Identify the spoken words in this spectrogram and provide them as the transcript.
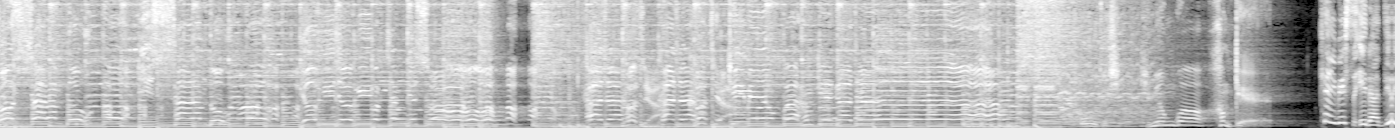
저 사람도 웃고 사람도 웃고 여기저기 벅장개소 가자 가자 가자, 가자. 김혜영과 함께 가자 오두시 김혜영과 함께 KBS 이라디오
